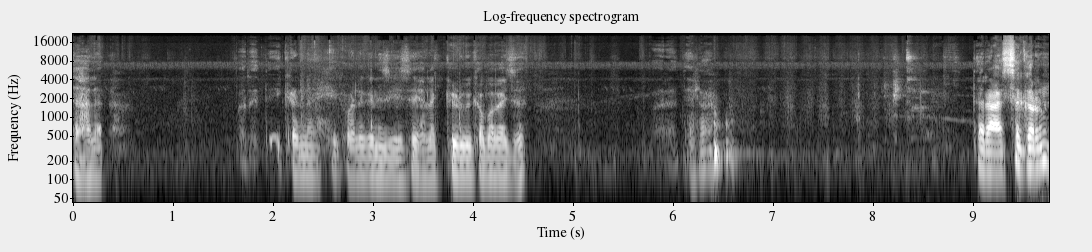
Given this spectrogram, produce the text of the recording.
झालं. परत इकडनं हे वाले गणेश घ्यायचं ह्याला किडविका का बघायचं. परत ह्याला. तर असं करून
